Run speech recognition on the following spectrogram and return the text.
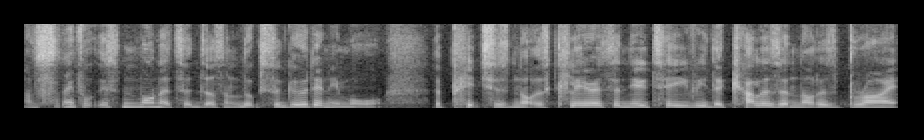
And suddenly I thought, this monitor doesn't look so good anymore. The picture's not as clear as the new TV, the colors are not as bright,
